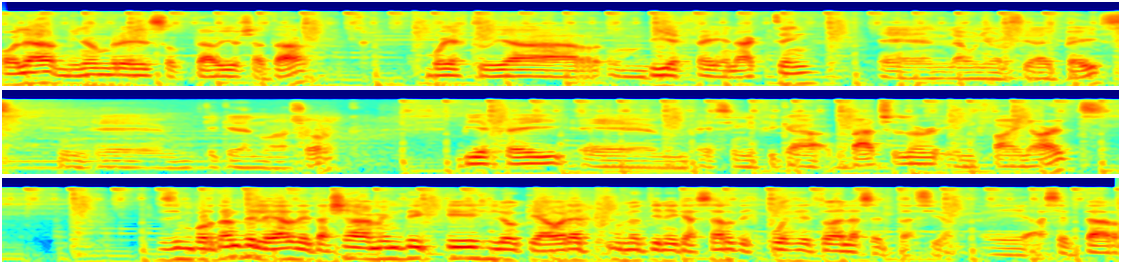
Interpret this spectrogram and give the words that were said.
Hola, mi nombre es Octavio Yatá. Voy a estudiar un BFA en Acting en la Universidad de Pace, eh, que queda en Nueva York. BFA eh, significa Bachelor in Fine Arts es importante leer detalladamente qué es lo que ahora uno tiene que hacer después de toda la aceptación. Eh, aceptar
